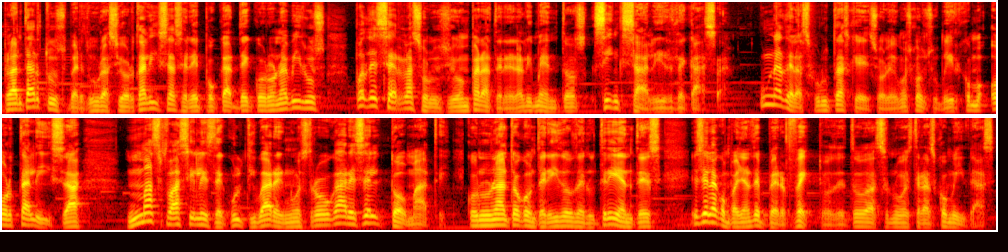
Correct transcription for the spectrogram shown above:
Plantar tus verduras y hortalizas en época de coronavirus puede ser la solución para tener alimentos sin salir de casa. Una de las frutas que solemos consumir como hortaliza más fáciles de cultivar en nuestro hogar es el tomate. Con un alto contenido de nutrientes, es el acompañante perfecto de todas nuestras comidas.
